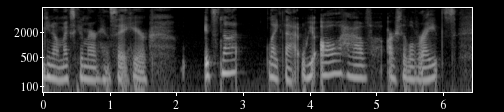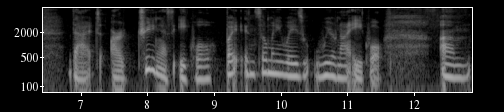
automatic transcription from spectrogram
you know, Mexican Americans sit here it's not like that. We all have our civil rights that are treating us equal, but in so many ways, we are not equal. Um,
